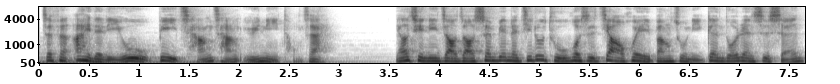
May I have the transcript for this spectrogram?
这份爱的礼物必常常与你同在。邀请你找找身边的基督徒或是教会，帮助你更多认识神，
